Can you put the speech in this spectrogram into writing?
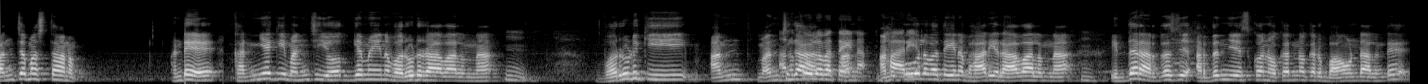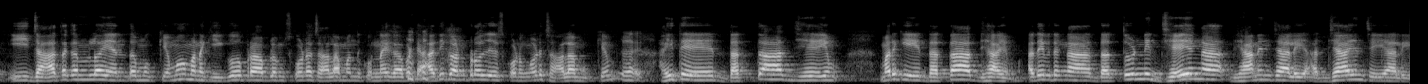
పంచమ స్థానం అంటే కన్యకి మంచి యోగ్యమైన వరుడు రావాలన్నా వరుడికి మంచిగా అనుకూలవతైన అన్- అనుకూలవతైన భార్య రావాలన్నా ఇద్దరు అర్థం అర్థం చేసుకొని ఒకరినొకరు బాగుండాలంటే ఈ జాతకంలో ఎంత ముఖ్యమో మనకి ఈగో ప్రాబ్లమ్స్ కూడా చాలా మందికి ఉన్నాయి కాబట్టి అది కంట్రోల్ చేసుకోవడం కూడా చాలా ముఖ్యం. అయితే దత్తాధ్యేయం మరికి దత్తాధ్యాయం అదేవిధంగా దత్తుడిని ధ్యేయంగా ధ్యానించాలి అధ్యాయం చేయాలి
